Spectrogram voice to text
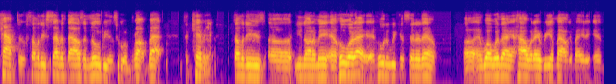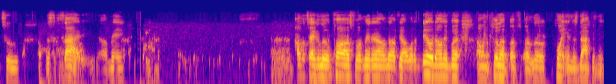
captives, some of these 7,000 Nubians who were brought back to Kemet. Some of these, uh, you know what I mean? And who were they? And who do we consider them? Uh, and what were they? And how were they reamalgamated into the society? You know what I mean? I'm gonna take a little pause for a minute. I don't know if y'all want to build on it, but I want to pull up a, a little point in this document.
